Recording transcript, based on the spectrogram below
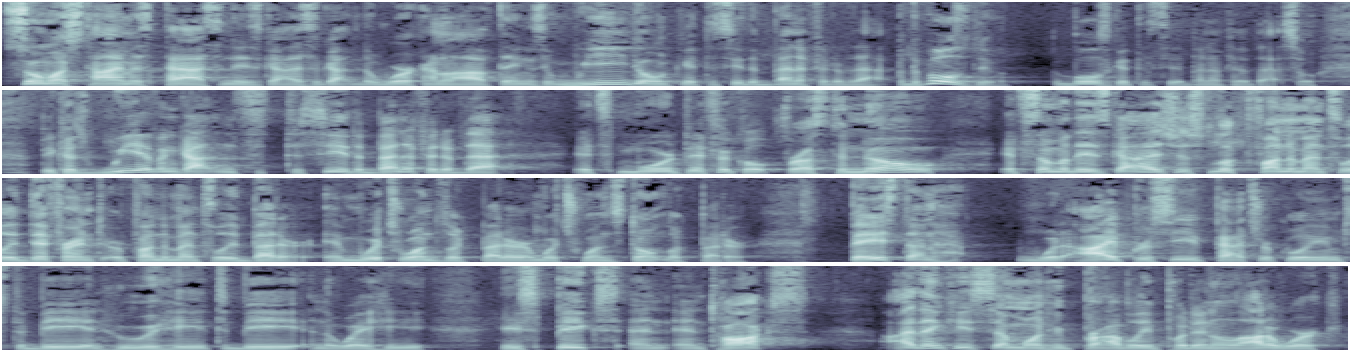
so much time has passed and these guys have gotten to work on a lot of things and we don't get to see the benefit of that. But the Bulls do. The Bulls get to see the benefit of that. So because we haven't gotten to see the benefit of that, it's more difficult for us to know if some of these guys just look fundamentally different or fundamentally better and which ones look better and which ones don't look better. Based on what I perceive Patrick Williams to be and who he to be and the way he, he speaks and, and talks, I think he's someone who probably put in a lot of work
